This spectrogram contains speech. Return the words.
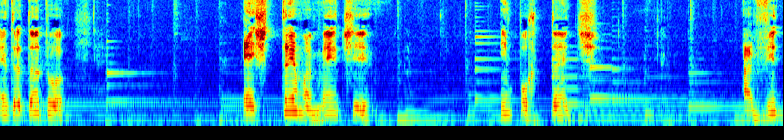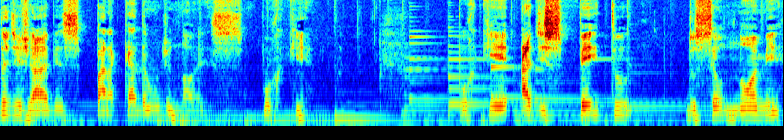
Entretanto, é extremamente importante a vida de Jabes para cada um de nós. Por quê? Porque, a despeito do seu nome,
